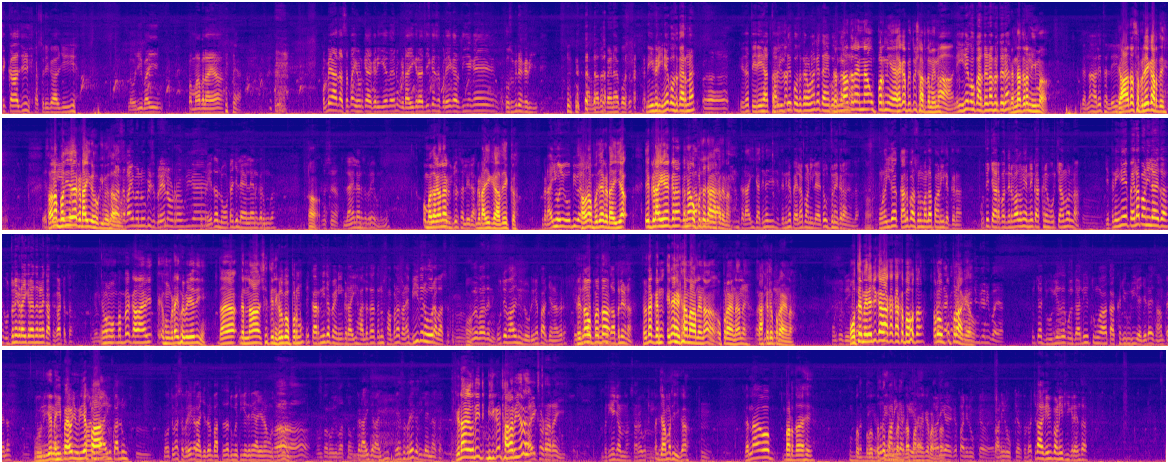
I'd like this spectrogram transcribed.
ਸ੍ਰੀ ਅਕਾਲ ਜੀ। ਸਤਿ ਸ੍ਰੀ ਅਕਾਲ ਜੀ। ਲਓ ਜੀ ਬਾਈ ਪੰਮਾ ਬੁਲਾਇਆ। ਪੰਮੇ ਆ ਦੱਸ ਭਾਈ ਹੁਣ ਕਿਆ ਕਰੀਏ? ਤਾਂ ਇਹਨੂੰ ਗਡਾਈ ਕਰਾ ਦੀ ਕਿ ਸਪਰੇਅ ਕਰ ਦਈਏ ਕਿ ਕੁਝ ਵੀ ਨਾ ਕਰੀਏ? ਕਰਨਾ ਤਾਂ ਪੈਣਾ ਕੁਛ। ਨਹੀਂ ਫਿਰ ਇਹਨੇ ਕੁਛ ਕਰਨਾ। ਇਹ ਤਾਂ ਤੇਰੇ ਹੱਥ ਆ ਵੀ ਇਹਦੇ ਕੁਛ ਕਰਾਉਣਾ ਕਿ ਤੈਂ ਗੰਨਾ ਕਰਨਾ? ਤੇਰਾ ਇੰਨਾ ਉੱਪਰ ਨਹੀਂ ਆਇਆ ਹੈਗਾ ਵੀ ਤੂੰ ਛੱਡ ਦਵੇਂ ਇਹਨੂੰ ਹਾਂ ਨਹੀਂ ਇਹਨੇ ਕੁਛ ਕਰ ਦੇਣਾ ਫਿਰ ਤੇਰਾ। ਗੰਨਾ ਤੇਰਾ ਨੀਮਾ। ਗੰਨਾ ਹਲੇ ਥੱਲੇ ਆ। ਜਾਂ ਤਾਂ ਸਪਰੇਅ ਕਰ ਦੇ। ਸਾਰਾ ਵਧੀਆ ਗੜਾਈ ਰਹੂਗੀ ਮੇਰੇ ਦੱਸ ਨਾਲ। ਬਾਈ ਮੈਨੂੰ ਵੀ ਸਪਰੇਅ ਲੋਡ ਰਹੂਗੀ ਕਿ ਇਹ ਤਾਂ ਲੋਟ ਅੱਜ ਲੈਣ ਲੈਣ ਕਰੂੰਗਾ। ਹਾਂ। ਅੱਛਾ। ਲਾਈਨ ਲਾਈਨ ਸਪਰੇ ਹੋਣੀ ਉਹ ਮੈਂ ਤਾਂ ਕਹਿੰਦਾ ਯੂਜਲ ਥੱਲੇ ਰੱਖ। ਗੜਾਈ ਕਰਾ ਦੇ ਇੱਕ। ਗੜਾਈ ਹੋ ਜੇ ਉਹ ਵੀ ਸਭ ਨਾਲ ਵਧੀਆ ਗੜਾਈ ਆ। ਇਹ ਗੜਾਈ ਨੇ ਗੰਨਾ ਗੰਨਾ ਉੱਪਰ ਤੇ ਜਾ ਕੇ ਦੇਣਾ। ਗੜਾਈ ਜਦ ਨੇ ਜਿੱਦਣ ਇਹਨੇ ਪਹਿਲਾਂ ਪਾਣੀ ਲਾਇਆ ਤਾਂ ਉਦੋਂ ਹੀ ਕਰਾ ਦਿੰਦਾ। ਹੁਣ ਇਹਦਾ ਕੱਲ ਪਰਸੋਂ ਨੂੰ ਮੰਨ ਲਾ ਪਾਣੀ ਲੱਗਣਾ। ਉੱਤੇ 4-5 ਦਿਨ ਬਾਅਦ ਉਹਨੇ ਇੰਨੇ ਕੱਖ ਨੇ ਹੋਰ ਚਾਮਲਣਾ ਜਿੱਦਣ ਇਹਨੇ ਪਹਿਲਾਂ ਪਾਣੀ ਲਾਇਆ ਤਾਂ ਉਦੋਂ ਹੀ ਗੜਾਈ ਕਰਾ ਦੇਣ ਨਾਲੇ ਕੱਖ ਘੱਟਤਾ ਤੇ। ਹੁਣ ਬੰਬੇ ਗਾਲਾਂ ਵੀ ਗੜਾਈ ਹੋਈ ਪਈ ਇਹਦੀ। ਤਾਂ ਗੰਨਾ ਛੇਤੀ ਨਿਕਲੂਗਾ ਉੱਪਰ ਨੂੰ। ਨਹੀਂ ਕਰਨੀ ਤਾਂ ਪੈਣੀ ਗੜਾਈ ਹੱਲ ਤਾਂ ਤੈਨੂੰ ਸਾਂਭਣਾ ਪੈਣਾ 20 ਦਿਨ ਹੋਰ ਆ ਬਸ। ਉਹਦੇ ਬਾਅਦ ਨਹੀਂ। ਉਹਦੇ ਬਾਅਦ ਨਹੀਂ ਲੋੜ ਇਹਨੇ ਭਰ ਜਾਣਾ ਫਿਰ। ਫਿਰ ਤਾਂ ਉੱਪਰ ਤਾਂ- ਦੱਬ ਲੈਣਾ। ਫਿਰ ਤਾਂ ਗੰਨ- ਇਹਨੇ ਹੇਠਾਂ ਮਾਰ ਲੈਣਾ ਉੱਪਰ ਆ ਜਾਣਾ ਨੇ ਕੱਖ ਦੇ ਉੱਪਰ ਆ ਜਾਣਾ। ਹੁਣ ਤੂੰ ਦੇਖ ਉੱਥੇ ਮੇਰੇ ਵੀ ਕੱਖ ਕੱਖ ਬਹੁਤ ਆ ਪਰ ਉਹ ਉੱਪਰ ਆ ਗਿਆ ਉਹ। ਯੂਰੀਆ ਨਹੀਂ ਪਾਇਆ। ਇਹ ਚਾ ਯੂਰੀਆ ਦਾ ਕੋਈ ਗੱਲ ਨਹੀਂ ਤੂੰ ਆ ਕੱਖ ਜ਼ਰੂਰੀ ਹੈ ਜਿਹੜਾ ਇਹ ਸਾਂਭ ਪੈਣਾ। ਯੂਰੀਆ ਨਹੀਂ ਪਾਇਆ ਯੂਰੀਆ ਪਾ। ਇਹਨੂੰ ਕੱਲ ਨੂੰ ਬਹੁਤ ਮੈਂ ਸਪਰੇਅ ਕਰਾ ਜਦੋਂ ਬੱਤ ਦਾ ਦੂਏ ਤੀਏ ਦਿਨ ਆ ਜਾਣਾ ਹੁਣ ਹਾਂ ਤਾਂ। ਹਾਂ ਹੁਣ ਤਾਂ ਰੋਜ਼ ਬਾਤਾਂ ਹੁੰਦੀਆਂ ਗੜਾਈ ਕਰਾਈ ਜੀ ਫਿਰ ਸਪਰੇਅ ਕਰੀ ਲੈਣਾ ਫਿਰ। ਕਿਹੜਾ ਅਗਲੀ ਬੀਜ ਕਿਹੜਾ 18 ਬੀਜ ਨਾ? ਬਾਈ 118 ਜੀ। ਵਧੀਆ ਜੰਮ ਸਾਰਾ ਕੁਝ ਠੀਕ ਜੰਮ ਠੀਕ ਆ। ਹੂੰ। ਗੰਨਾ ਉਹ ਵੜਦਾ ਇਹ। ਬ- ਬ- ਉਹ ਤਾਂ ਬੱਤੀ ਪਾਣੀ ਵੜਦਾ ਕਰਕੇ ਪਾਣੀ ਆ। ਪਾਣੀ ਵੜਦਾ ਕਰਕੇ ਪਾਣੀ ਰੋਕਿਆ ਹੋਇਆ। ਪਾਣੀ ਰੋਕਿਆ ਥੋੜਾ ਚੜਾ ਕੇ ਵੀ ਪਾਣੀ ਠੀਕ ਰਹਿੰਦਾ।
